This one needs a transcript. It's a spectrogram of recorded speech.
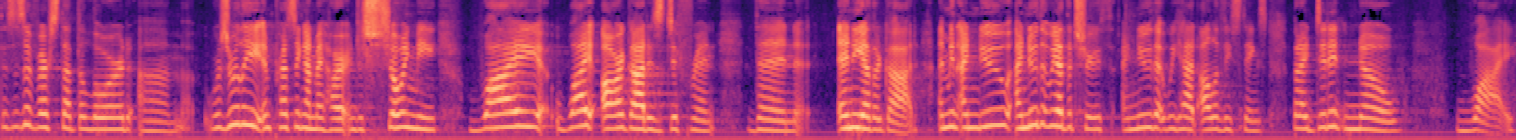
this is a verse that the Lord um, was really impressing on my heart and just showing me why why our God is different than any other God. I mean, I knew, I knew that we had the truth. I knew that we had all of these things, but I didn't know why.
